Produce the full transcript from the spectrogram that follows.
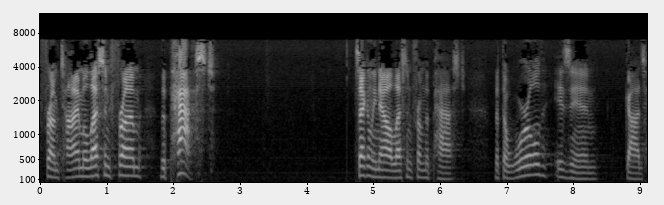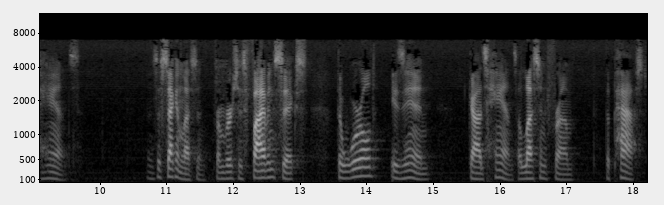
from time, a lesson from the past. Secondly, now, a lesson from the past that the world is in God's hands. It's the second lesson from verses 5 and 6. The world is in God's hands. A lesson from the past.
